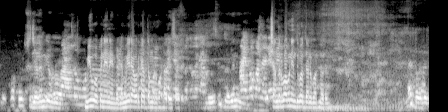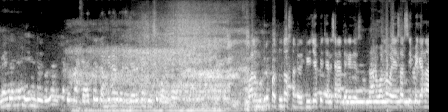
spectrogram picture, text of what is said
ఎక్కువ హోప్స్ జగన్కే ఉన్నాయి. మీ ఒపీనియన్ ఏంటంటే మీరు ఎవరికి వేద్దాం అనుకుంటున్నారు ఈసారి జగన్ చంద్రబాబుని ఎందుకు వద్దు అనుకుంటున్నారు డెవలప్మెంట్ అనేది ఏం లేదు. ఫ్యాక్టరీ కంపెనీలు కొంచెం డెవలప్మెంట్ చేస్తే బాగుంటుంది. వాళ్ళ ముగ్గురు పత్తులతో వస్తున్నారు కదా బీజేపీ జనసేన తెలియజేస్తుంది. దానివల్ల వైఎస్ఆర్సీపీ కన్నా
